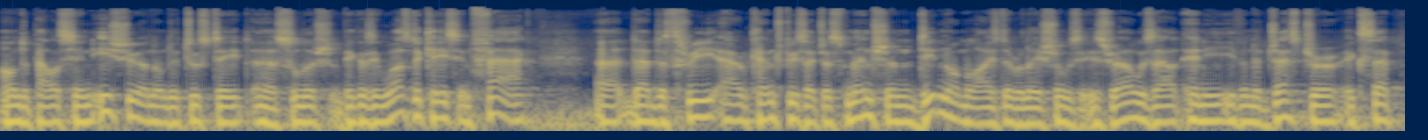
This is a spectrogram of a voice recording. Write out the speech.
on the Palestinian issue and on the two-state uh, solution. Because it was the case, in fact, that the three Arab countries I just mentioned did normalize their relation with Israel without any even a gesture except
